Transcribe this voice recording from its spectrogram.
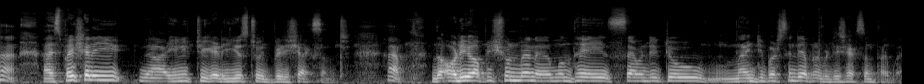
হ্যাঁ specially you need to get use to with British accent হ্যাঁ দ্য অডিও আপনি শুনবেন, এর মধ্যে সেভেন্টি টু নাইনটি পার্সেন্টই আপনার ব্রিটিশ অ্যাকসেন্ট থাকবে।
